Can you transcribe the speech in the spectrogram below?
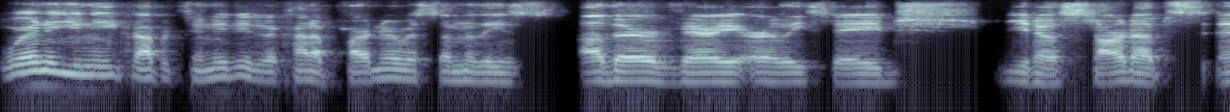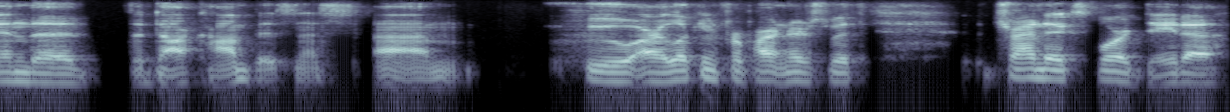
we're in a unique opportunity to kind of partner with some of these other very early stage, you know, startups in the the dot com business um, who are looking for partners with trying to explore data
